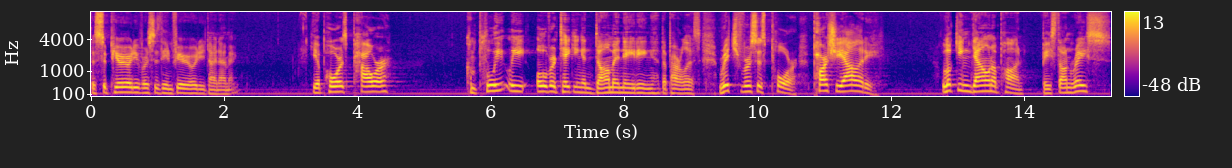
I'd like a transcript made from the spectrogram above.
the superiority versus the inferiority dynamic. He abhors power completely overtaking and dominating the powerless, rich versus poor, partiality, looking down upon based on race.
